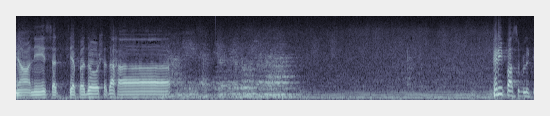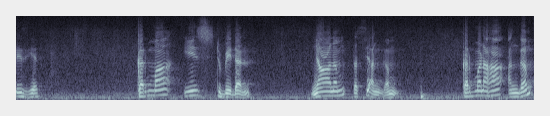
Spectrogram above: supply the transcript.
jnane satyapadoshadaha Three possibilities here. Karma is to be done. Jnanam tasya angam. Karmanaha angam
